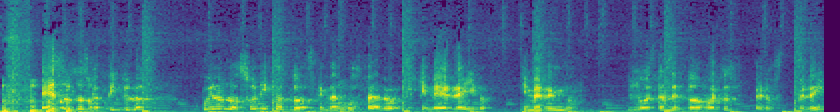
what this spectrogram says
esos dos capítulos fueron los únicos dos que me han gustado y que me he reído. Y me he reído. No están del todo muertos, pero me reí.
